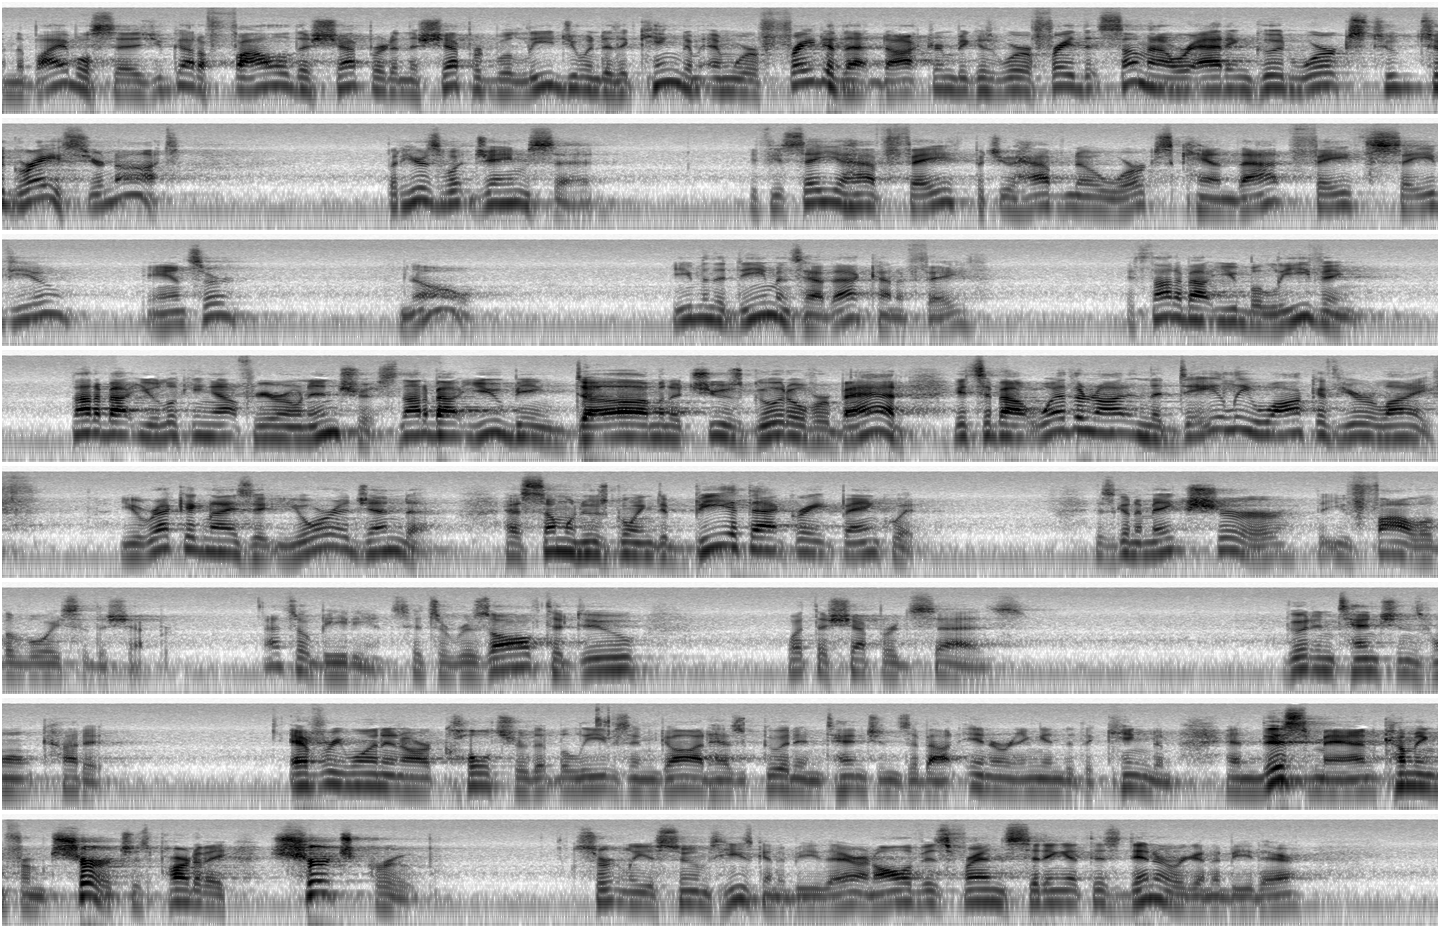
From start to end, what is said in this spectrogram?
And the Bible says you've got to follow the shepherd, and the shepherd will lead you into the kingdom. And we're afraid of that doctrine because we're afraid that somehow we're adding good works to, to grace. You're not. But here's what James said If you say you have faith, but you have no works, can that faith save you? Answer No. Even the demons have that kind of faith. It's not about you believing. It's not about you looking out for your own interests. It's not about you being, duh, I'm going to choose good over bad. It's about whether or not in the daily walk of your life, you recognize that your agenda, as someone who's going to be at that great banquet, is going to make sure that you follow the voice of the shepherd. That's obedience. It's a resolve to do what the shepherd says. Good intentions won't cut it. Everyone in our culture that believes in God has good intentions about entering into the kingdom. And this man, coming from church, as part of a church group, certainly assumes he's going to be there, and all of his friends sitting at this dinner are going to be there.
